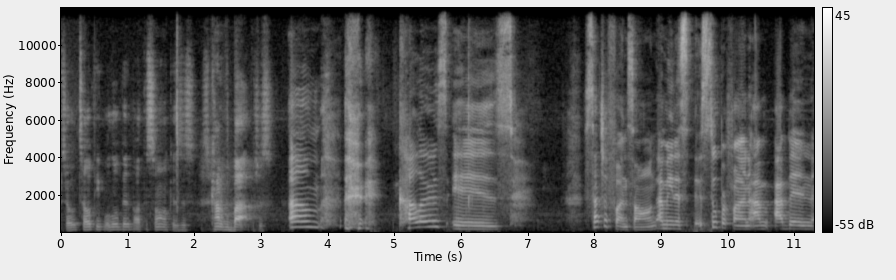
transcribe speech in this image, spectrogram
So tell people a little bit about the song because it's, it's kind of a bop. It's just Um, Colors is such a fun song. I mean, it's, it's super fun. I'm, I've been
